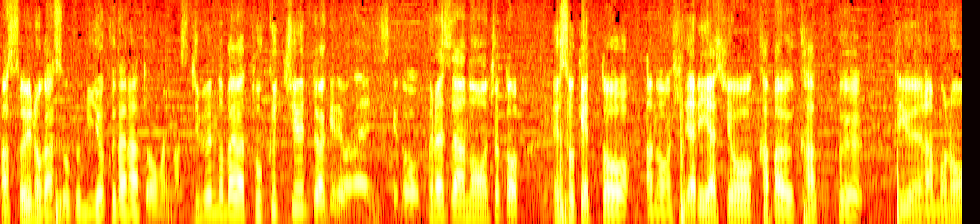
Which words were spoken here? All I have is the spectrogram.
まあそういうのがすごく魅力だなと思います。自分の場合は特注ってわけではないんですけど、プラスあの、ちょっとソケット、あの、左足をかばうカップっていうようなもの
